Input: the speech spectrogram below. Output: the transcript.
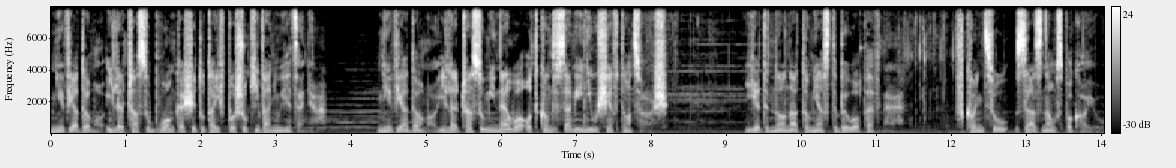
Nie wiadomo, ile czasu błąka się tutaj w poszukiwaniu jedzenia. Nie wiadomo, ile czasu minęło, odkąd zamienił się w to coś. Jedno natomiast było pewne. W końcu zaznał spokoju.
